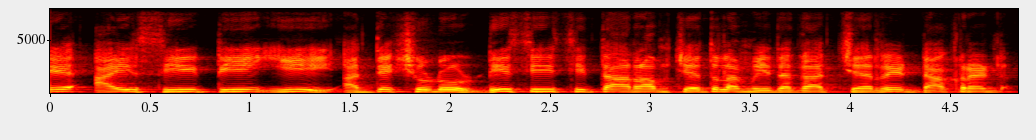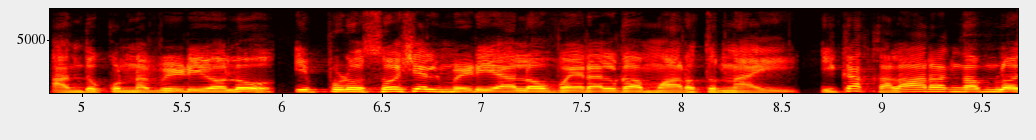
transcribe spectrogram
AICTE అధ్యక్షుడు డిసి సీతారాం చేతుల మీదుగా చెర్రీ డాక్టరేట్ అందుకున్న వీడియోలు ఇప్పుడు సోషల్ మీడియాలో వైరల్గా మారుతున్నాయి. ఇక కళారంగంలో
